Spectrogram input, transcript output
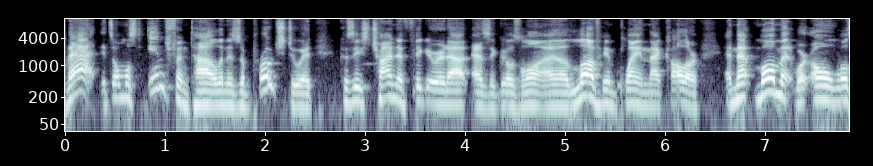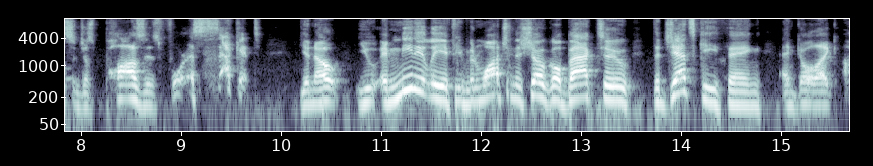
that. It's almost infantile in his approach to it because he's trying to figure it out as it goes along. And I love him playing that color and that moment where Owen Wilson just pauses for a second. You know, you immediately, if you've been watching the show, go back to the jet ski thing and go like, oh,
